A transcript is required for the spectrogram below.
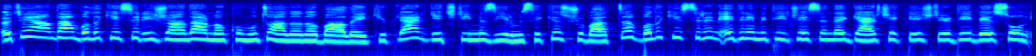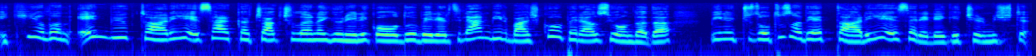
Öte yandan Balıkesir İl Jandarma Komutanlığı'na bağlı ekipler geçtiğimiz 28 Şubat'ta Balıkesir'in Edremit ilçesinde gerçekleştirdiği ve son iki yılın en büyük tarihi eser kaçakçılarına yönelik olduğu belirtilen bir başka operasyonda da 1330 adet tarihi eser ele geçirmişti.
